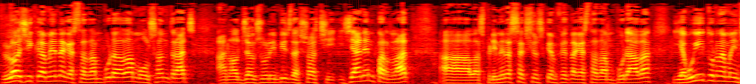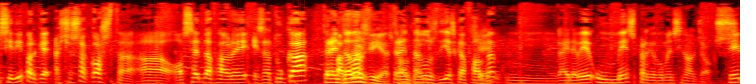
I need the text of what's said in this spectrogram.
Lògicament, aquesta temporada molt centrats en els Jocs Olímpics de Sochi. Ja n'hem parlat a les primeres seccions que hem fet aquesta temporada i avui tornem a incidir perquè això s'acosta. Eh, el 7 de febrer és a tocar. 32 per tant, dies 32 falten. dies que falten, mm, gairebé un mes perquè comencin els Jocs. Sí,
